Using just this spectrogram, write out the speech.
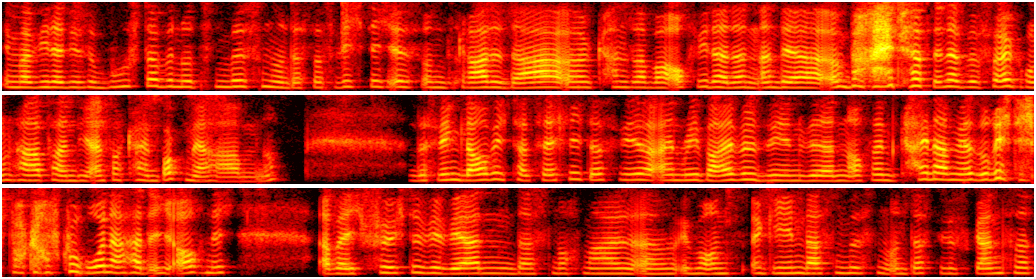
immer wieder diese Booster benutzen müssen und dass das wichtig ist. Und gerade da äh, kann es aber auch wieder dann an der äh, Bereitschaft in der Bevölkerung hapern, die einfach keinen Bock mehr haben. Ne? Deswegen glaube ich tatsächlich, dass wir ein Revival sehen werden, auch wenn keiner mehr so richtig Bock auf Corona hat, ich auch nicht. Aber ich fürchte, wir werden das nochmal äh, über uns ergehen lassen müssen und dass dieses ganze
